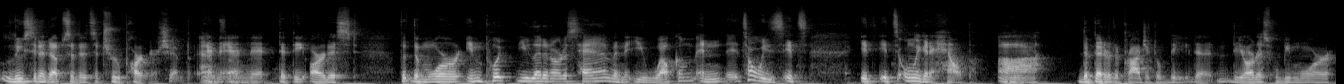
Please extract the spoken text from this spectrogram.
loosen it up so that it's a true partnership and and that, that the artist the, the more input you let an artist have and that you welcome and it's always it's it, it's only going to help uh, the better the project will be. The the artist will be more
